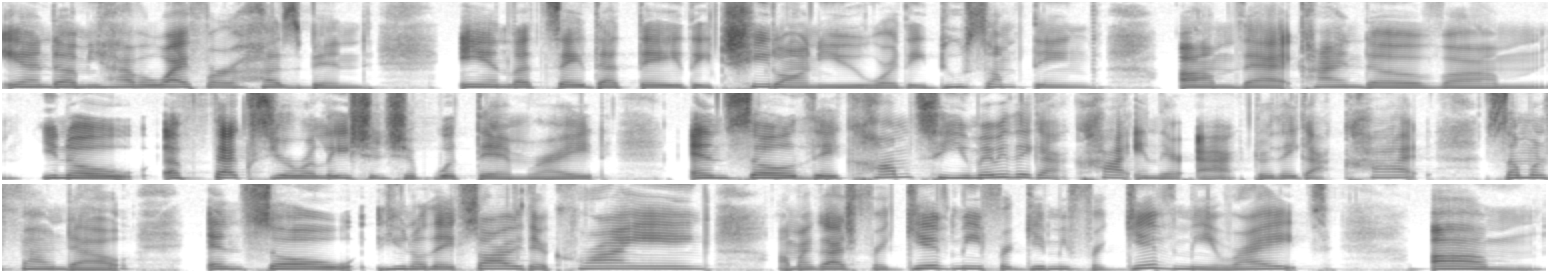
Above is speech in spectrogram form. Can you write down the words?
And um you have a wife or a husband and let's say that they they cheat on you or they do something um, that kind of um, you know affects your relationship with them right? And so they come to you maybe they got caught in their act or they got caught someone found out. And so you know they're sorry they're crying. Oh my gosh forgive me forgive me forgive me right? Um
